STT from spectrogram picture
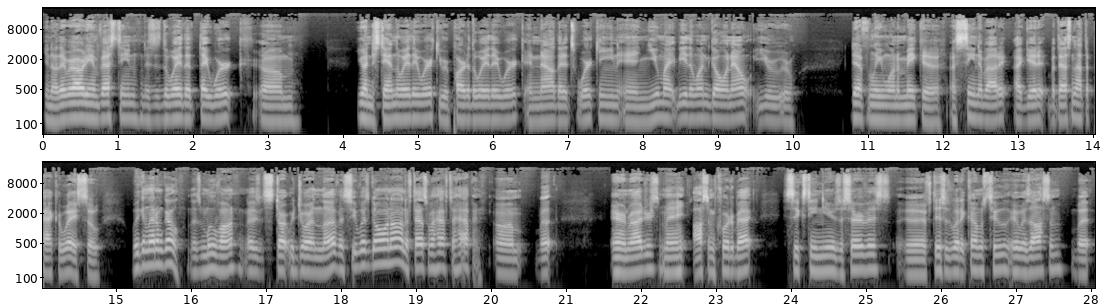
you know they were already investing. This is the way that they work. Um, you understand the way they work. You were part of the way they work, and now that it's working, and you might be the one going out, you definitely want to make a, a scene about it. I get it, but that's not the Packer way. So we can let him go. Let's move on. Let's start with Jordan Love and see what's going on if that's what has to happen. Um, but Aaron Rodgers, man, awesome quarterback. 16 years of service. Uh, if this is what it comes to, it was awesome, but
